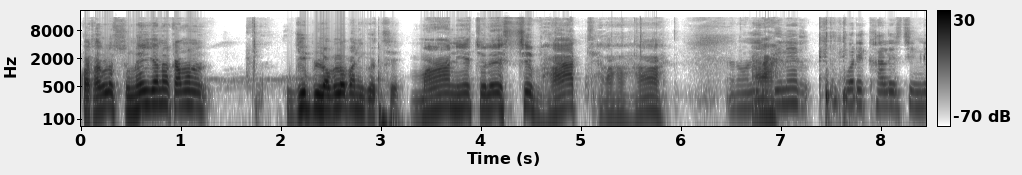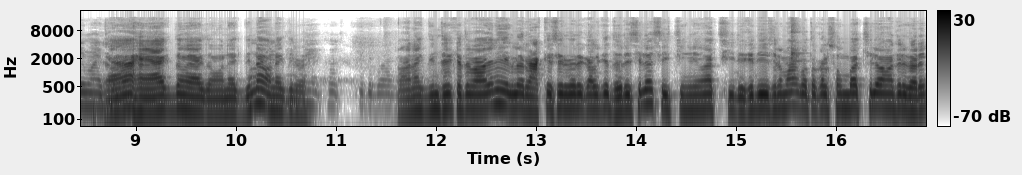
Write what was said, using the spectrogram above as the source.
কথাগুলো শুনেই যেন কেমন জিভ লবলপানি করছে। মা নিয়ে চলে এসছে ভাত। আহা। আর অনেক দিনের পরে খালের চিংড়ি মাছ। হ্যাঁ হ্যাঁ একদম একদম। অনেকদিন না অনেকদিন অনেকদিন থেকে খেতে পাওয়া যায়নি। এগুলো রাকেশের ঘরে কালকে ধরেছিল। সেই চিংড়ি মাছ ছি- রেখে দিয়েছিল মা। গতকাল সোমবার ছিল আমাদের ঘরে।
